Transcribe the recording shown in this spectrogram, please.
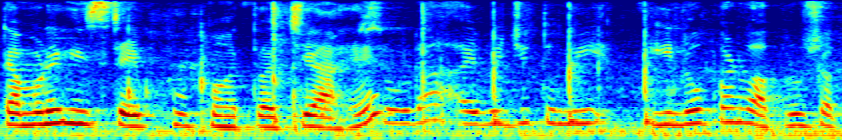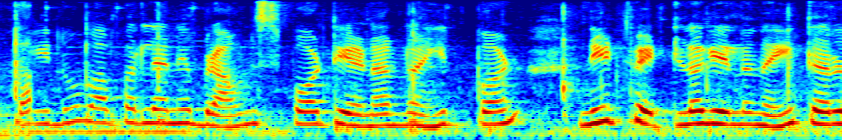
त्यामुळे ही स्टेप खूप महत्त्वाची आहे. सोडाऐवजी तुम्ही इनो पण वापरू शकता. इनो वापरल्याने ब्राऊन स्पॉट येणार नाहीत पण नीट फेटलं गेलं नाही तर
